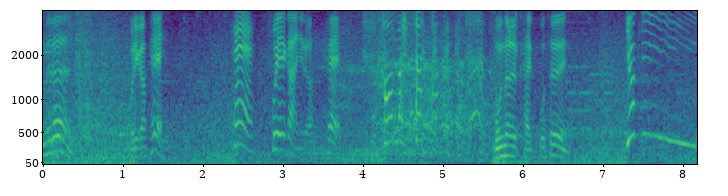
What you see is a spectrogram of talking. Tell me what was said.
오늘은 우리가 회. 해. 후회가 아니라 회. 험한. 오늘 갈 곳은 여기!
